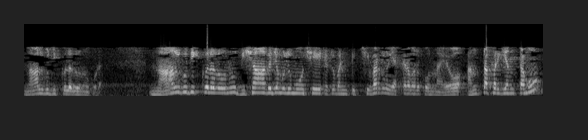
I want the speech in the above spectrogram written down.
నాలుగు దిక్కులలోనూ కూడా. నాలుగు దిక్కులలోనూ దిశాగజములు మోసేటటువంటి చివర్లు ఎక్కడ వరకు ఉన్నాయో అంత పర్యంతము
